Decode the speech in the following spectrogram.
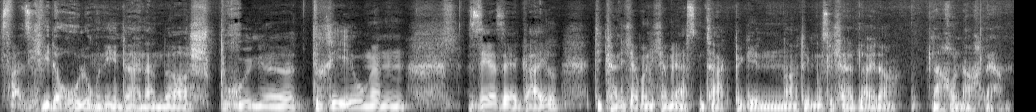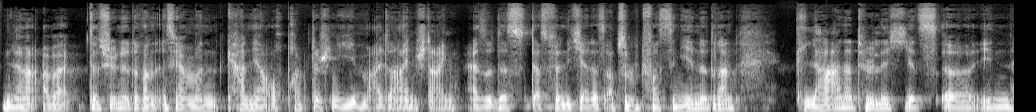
20 Wiederholungen hintereinander, Sprünge, Drehungen. Sehr, sehr geil. Die kann ich aber nicht am ersten Tag beginnen. Ne? Die muss ich halt leider nach und nach lernen. Ja, aber das Schöne daran ist ja, man kann ja auch praktisch in jedem Alter einsteigen. Also das, das finde ich ja das absolut Faszinierende dran. Klar, natürlich jetzt äh, in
